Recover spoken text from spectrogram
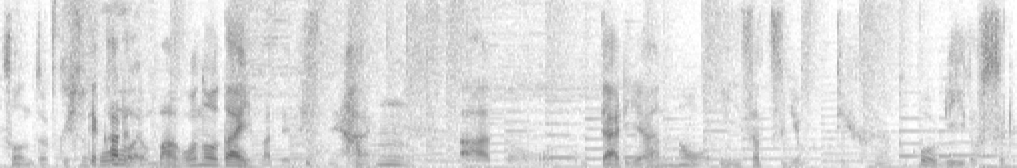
存続して、彼の孫の代までですね、はい、うん。あのイタリアの印刷業っていうふうなところをリードする。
